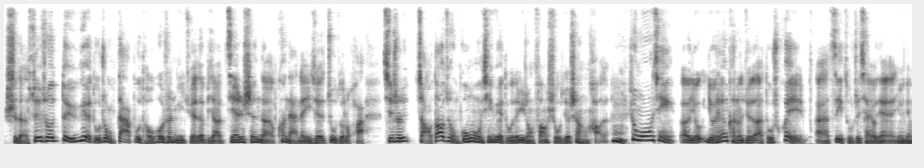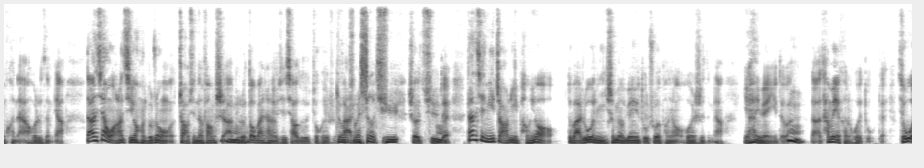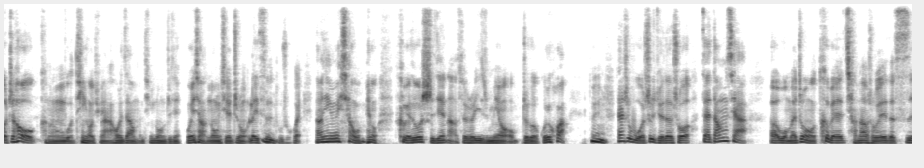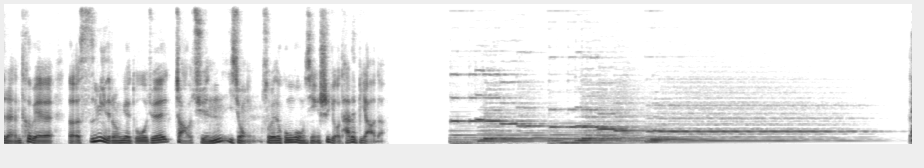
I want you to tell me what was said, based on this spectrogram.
是的。所以说，对于阅读这种大部头，或者说你觉得比较艰深的、困难的一些著作的话，其实找到这种公共性阅读的一种方式，我觉得是很好的。嗯，这种公共性，呃，有有些人可能觉得啊，读书会呃自己组织起来有点有点困难，或者怎么样。当然，像网上其实有很多这种找寻的方式啊，比如说豆瓣上有些小组就会发什么社区社区对。但是你找你朋友对吧？如果你是没有愿意读书的朋友，或者是怎么样，也很愿意对吧？啊，他们也可能会读。对，其实我之后可能我听友群啊，或者在我们听众之间，我也想弄一些这种类似的读书会。然后因为像我没有特别多时间啊，所以说一直没有这个规划。对，但是我是觉得说在当下。呃，我们这种特别强调所谓的私人、特别呃私密的这种阅读，我觉得找寻一种所谓的公共性是有它的必要的。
